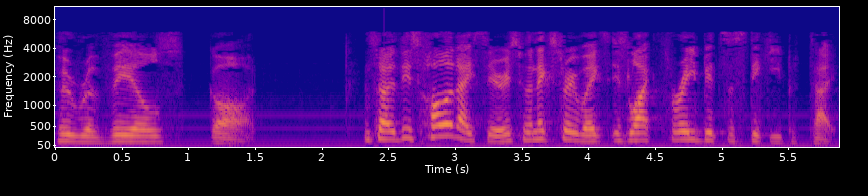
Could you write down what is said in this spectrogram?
who reveals God. And so this holiday series for the next three weeks is like three bits of sticky tape.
